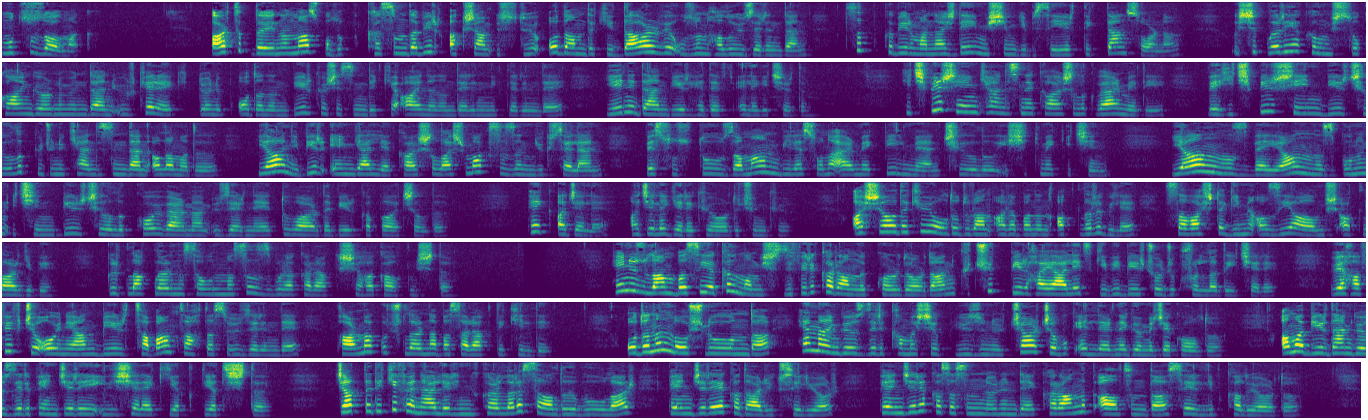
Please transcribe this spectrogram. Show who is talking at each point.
Speaker 1: Mutsuz olmak. Artık dayanılmaz olup Kasım'da bir akşam üstü odamdaki dar ve uzun halı üzerinden tıpkı bir manajdeymişim gibi seyirttikten sonra ışıkları yakılmış sokağın görünümünden ürkerek dönüp odanın bir köşesindeki aynanın derinliklerinde yeniden bir hedef ele geçirdim. Hiçbir şeyin kendisine karşılık vermediği ve hiçbir şeyin bir çığlık gücünü kendisinden alamadığı yani bir engelle karşılaşmaksızın yükselen ve sustuğu zaman bile sona ermek bilmeyen çığlığı işitmek için yalnız ve yalnız bunun için bir çığlık koy vermem üzerine duvarda bir kapı açıldı. Pek acele, acele gerekiyordu çünkü. Aşağıdaki yolda duran arabanın atları bile savaşta gemi azıya almış atlar gibi gırtlaklarını savunmasız bırakarak şaha kalkmıştı. Henüz lambası yakılmamış zifiri karanlık koridordan küçük bir hayalet gibi bir çocuk fırladı içeri ve hafifçe oynayan bir taban tahtası üzerinde parmak uçlarına basarak dikildi. Odanın loşluğunda hemen gözleri kamaşıp yüzünü çarçabuk ellerine gömecek oldu. Ama birden gözleri pencereye ilişerek yatıştı. Caddedeki fenerlerin yukarılara saldığı buğular pencereye kadar yükseliyor pencere kasasının önünde karanlık altında serilip kalıyordu.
